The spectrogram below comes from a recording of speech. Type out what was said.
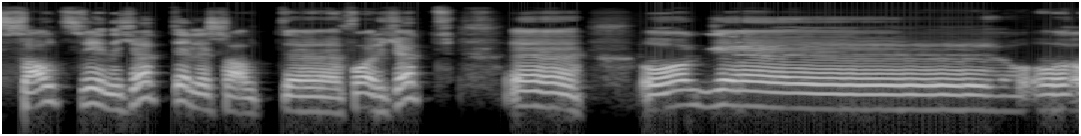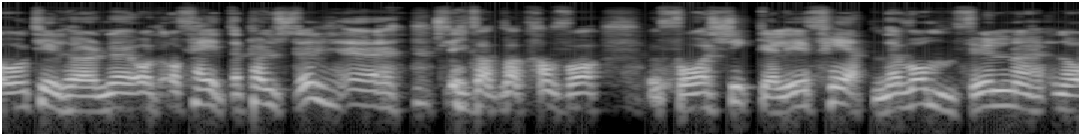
salt svinekjøtt eller salt uh, fårekjøtt. Uh, og, og, og, tilhørende og, og feite pølser, eh, slik at man kan få, få skikkelig fetende vomfyll nå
